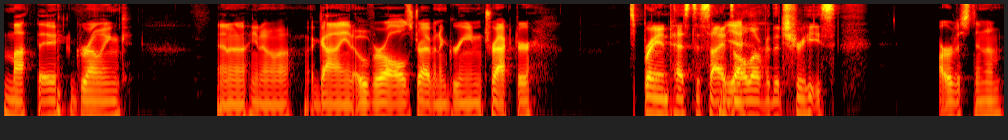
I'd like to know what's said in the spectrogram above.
mate growing and a you know a, a guy in overalls driving a green tractor. Spraying pesticides Yeah. all over the trees. Harvesting them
